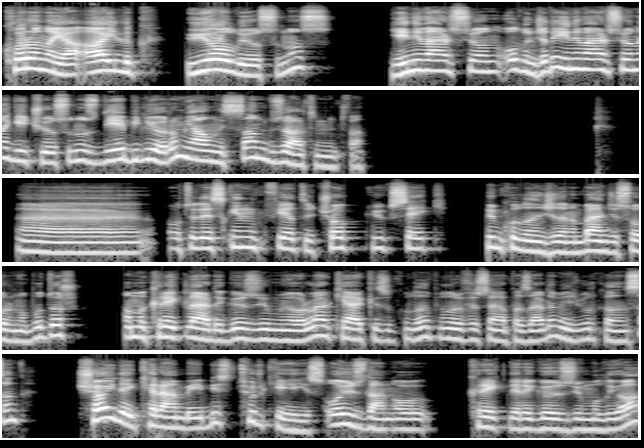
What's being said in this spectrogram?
Korona'ya aylık üye oluyorsunuz. Yeni versiyon olunca da yeni versiyona geçiyorsunuz diye biliyorum. Yanlışsam düzeltin lütfen. Ee, Autodesk'in fiyatı çok yüksek. Tüm kullanıcıların bence sorunu budur. Ama crackler de göz yumuyorlar ki herkesin kullanıp profesyonel pazarda mecbur kalınsın. Şöyle Kerem Bey biz Türkiye'yiz. O yüzden o cracklere göz yumuluyor.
